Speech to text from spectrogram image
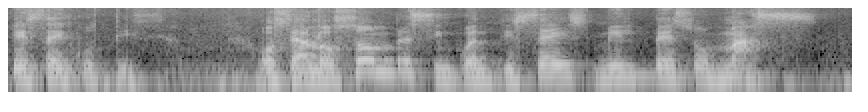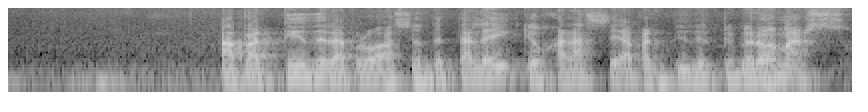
esa injusticia. O sea, los hombres 56 mil pesos más a partir de la aprobación de esta ley, que ojalá sea a partir del primero de marzo.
